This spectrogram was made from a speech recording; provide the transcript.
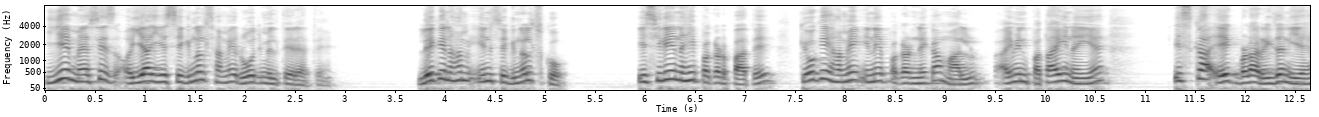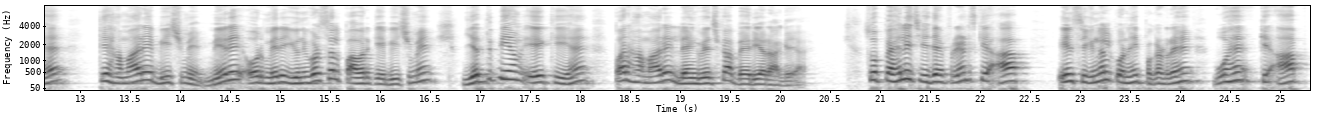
ये मैसेज या ये सिग्नल्स हमें रोज मिलते रहते हैं। लेकिन हम इन सिग्नल्स को इसलिए नहीं पकड़ पाते क्योंकि हमें इन्हें पकड़ने का मालूम आई मीन पता ही नहीं है। इसका एक बड़ा रीजन यह है कि हमारे बीच में मेरे और मेरे यूनिवर्सल पावर के बीच में यद्यपि हम एक ही हैं पर हमारे लैंग्वेज का बैरियर आ गया है। सो so, पहली चीज़ है फ्रेंड्स कि आप इन सिग्नल को नहीं पकड़ रहे हैं वो है कि आप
